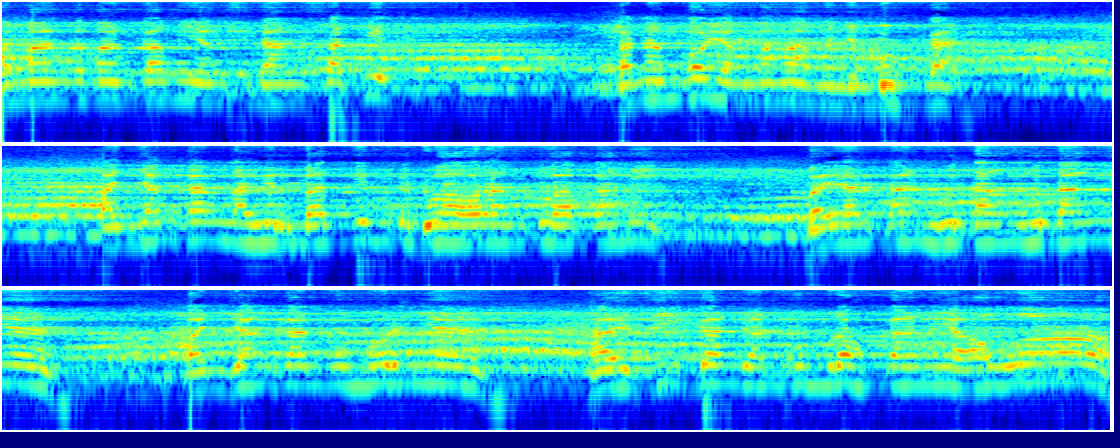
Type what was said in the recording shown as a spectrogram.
Teman-teman kami yang sedang sakit. Karena engkau yang maha menyembuhkan. Panjangkan lahir batin kedua orang tua kami. Bayarkan hutang-hutangnya, panjangkan umurnya, hajikan dan umrohkan ya Allah.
